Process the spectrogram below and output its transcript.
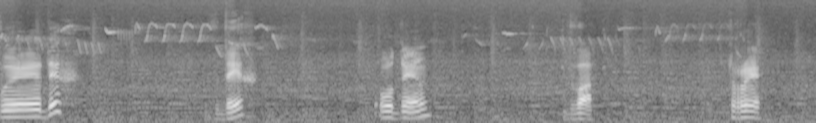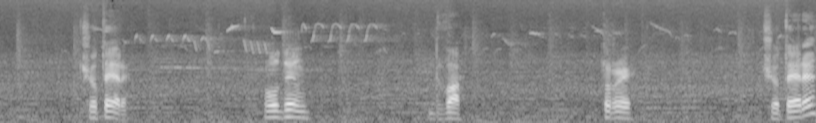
Видих. Вдих. Один. Два. Три. Чотири. Один. Два. Три. Чотири.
